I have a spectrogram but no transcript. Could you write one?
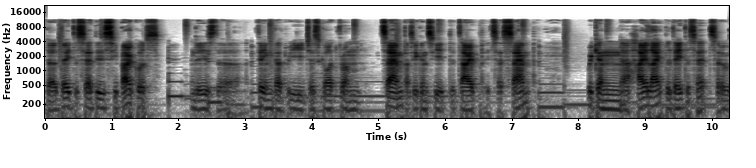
the data set is Hipparcos and this is the thing that we just got from SAMP as you can see the type it says SAMP we can uh, highlight the data set so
